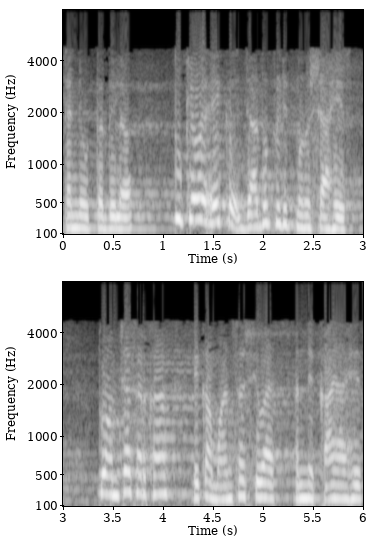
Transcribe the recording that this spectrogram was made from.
त्यांनी उत्तर दिलं तू केवळ एक जादू पीडित मनुष्य आहेस. तू आमच्यासारखा एका माणसाशिवाय अन्य काय आहेस?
